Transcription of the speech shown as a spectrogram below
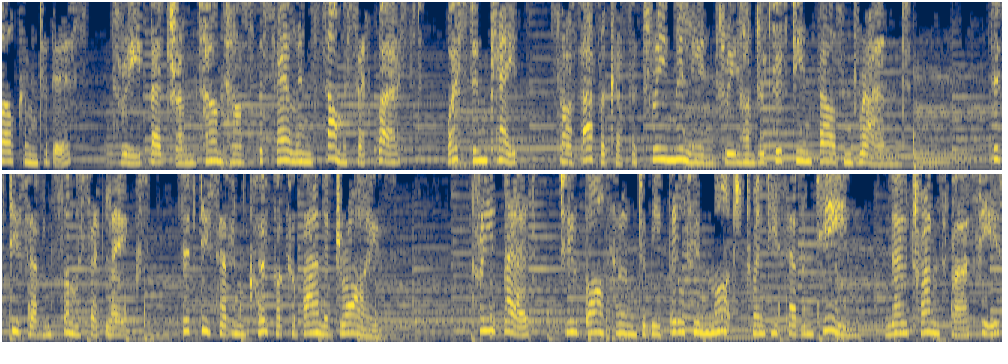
Welcome to this, three-bedroom townhouse for sale in Somerset West, Western Cape, South Africa for R3,315,000. 57 Somerset Lakes, 57 Copa Cabana Drive. 3-bed, 2-bath home to be built in March 2017, no transfer fees.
